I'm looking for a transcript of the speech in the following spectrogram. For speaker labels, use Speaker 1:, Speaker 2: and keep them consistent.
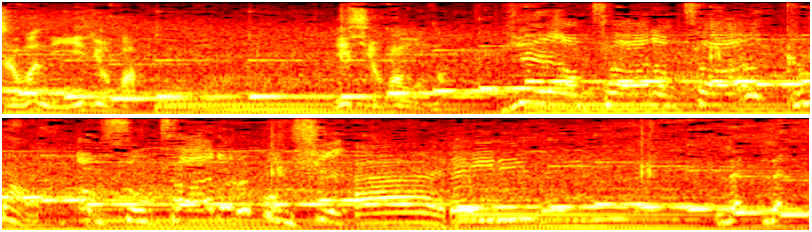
Speaker 1: 只问你一句话，你喜欢我吗
Speaker 2: ？Yeah, I'm tired, I'm tired. Come on, I'm so tired of the bullshit.
Speaker 3: Ladies, let, let,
